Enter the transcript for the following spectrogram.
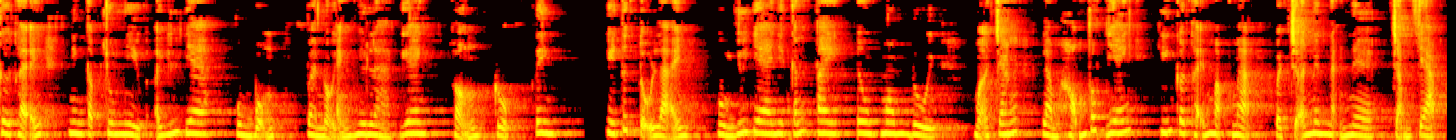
cơ thể nhưng tập trung nhiều ở dưới da, vùng bụng và nội tạng như là gan, thận, ruột, tim. Khi tích tụ lại, vùng dưới da như cánh tay, eo, mông, đùi, mỡ trắng làm hỏng vóc dáng, khiến cơ thể mập mạp và trở nên nặng nề, chậm chạp.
